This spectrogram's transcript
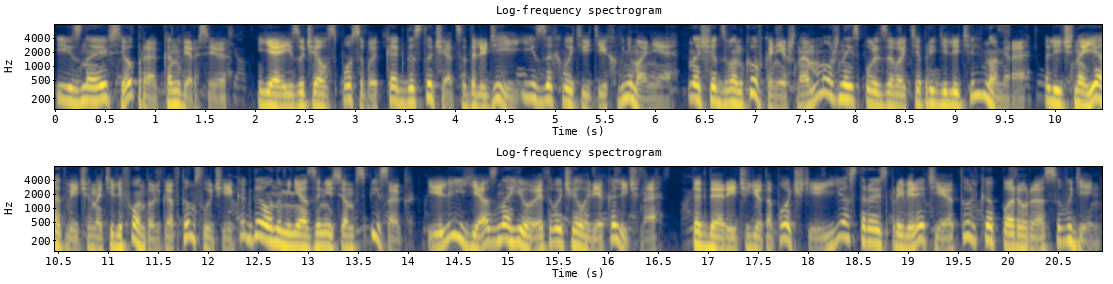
и знаю все про конверсию. Я изучал способы, как достучаться до людей и захватить их внимание. Насчет звонков, конечно, можно использовать определитель номера. Лично я отвечу на телефон только в том случае, когда он у меня занесен в список, или я знаю этого человека лично. Когда речь идет о почте, я стараюсь проверять ее только пару раз в день.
